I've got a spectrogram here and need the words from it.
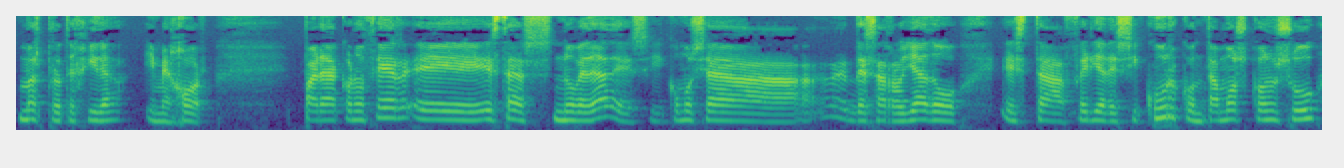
más protegida y mejor. Para conocer eh, estas novedades y cómo se ha desarrollado esta feria de Sicur, contamos con su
